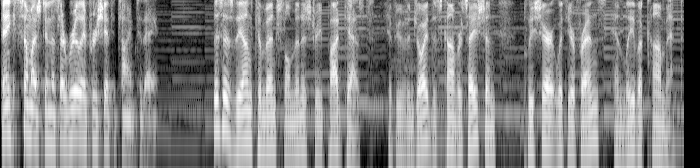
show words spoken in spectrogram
Thank you so much, Dennis. I really appreciate the time today. This is the Unconventional Ministry podcast. If you've enjoyed this conversation, please share it with your friends and leave a comment.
